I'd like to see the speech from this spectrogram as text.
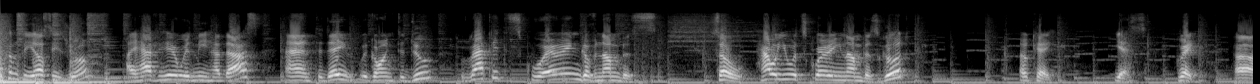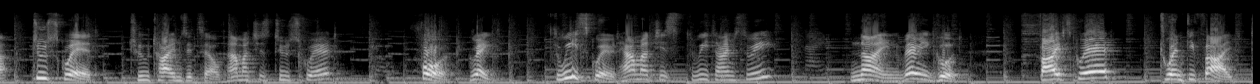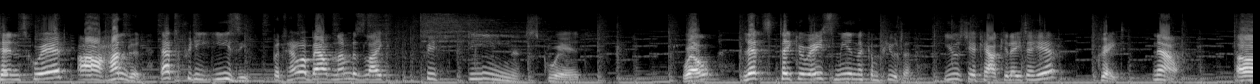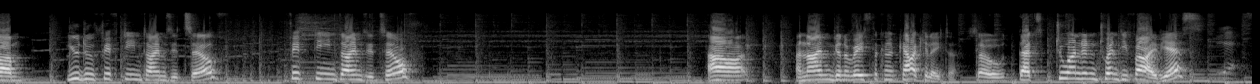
Welcome to Yossi's room. I have here with me Hadas and today we're going to do rapid squaring of numbers. So, how are you at squaring numbers? Good? Okay, yes, great. Uh, 2 squared, 2 times itself. How much is 2 squared? 4, great. 3 squared, how much is 3 times 3? 9. 9, very good. 5 squared, 25. 10 squared, 100. That's pretty easy. But how about numbers like 15 squared? Well, let's take a race, me and the computer. Use your calculator here. Great. Now, um, you do 15 times itself. 15 times itself. Uh, and I'm going to race the calculator. So that's 225, yes? Yes.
